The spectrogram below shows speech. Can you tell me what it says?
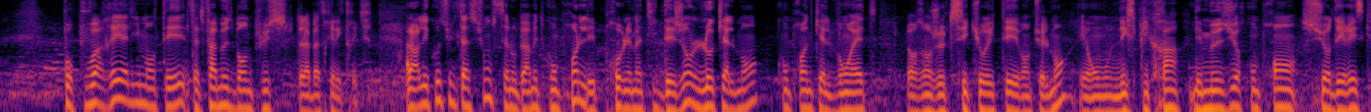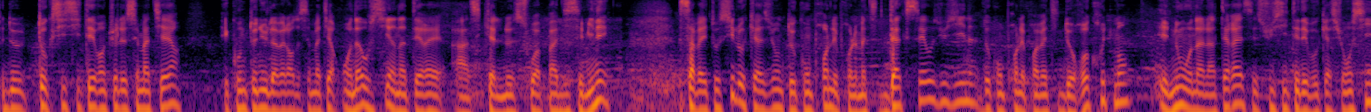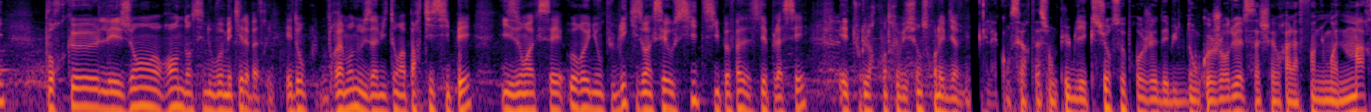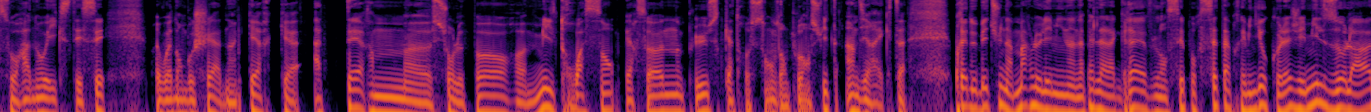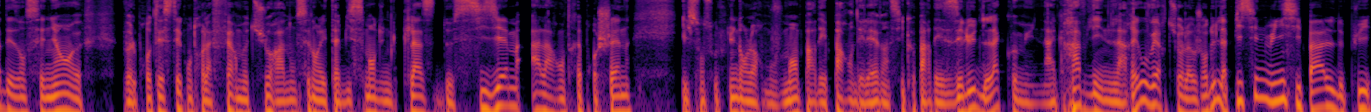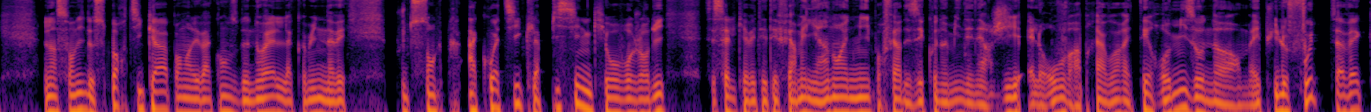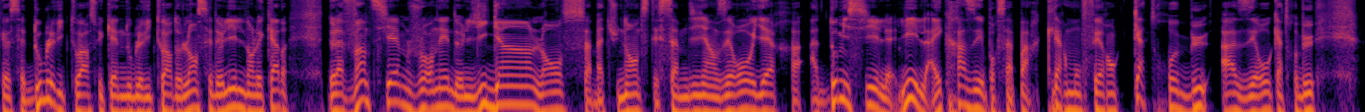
pour pouvoir réalimenter cette fameuse bande plus de la batterie électrique. Alors les consultations, ça nous permet de comprendre les problématiques des gens localement, comprendre quels vont être leurs enjeux de sécurité éventuellement, et on expliquera les mesures qu'on prend sur des risques de toxicité éventuelle de ces matières, et compte tenu de la valeur de ces matières, on a aussi un intérêt à ce qu'elles ne soient pas disséminées. Ça va être aussi l'occasion de comprendre les problématiques d'accès aux usines, de comprendre les problématiques de recrutement. Et nous, on a l'intérêt, c'est susciter des vocations aussi pour que les gens rentrent dans ces nouveaux métiers de la batterie. Et donc, vraiment, nous les invitons à participer. Ils ont accès aux réunions publiques, ils ont accès au site s'ils peuvent pas se déplacer et toutes leurs contributions seront les bienvenues. Et la concertation publique sur ce projet débute donc aujourd'hui. Elle s'achèvera à la fin du mois de mars. Orano XTC prévoit d'embaucher à Dunkerque à terme euh, sur le port 1300 personnes plus 400 emplois ensuite indirects. Près de Béthune à Marle-les-Mines, un appel à la grève lancé pour cet après-midi au collège Émile Zola. Des enseignants euh, veulent protester contre la fermeture annoncée dans l'établissement d'une classe de 6e à la rentrée prochaine. Ils sont soutenus dans leur mouvement par des parents d'élèves ainsi que par des élus de la commune. À Gravelines, la réouverture là aujourd'hui de la piscine municipale depuis l'incendie de Sportica pendant les vacances de Noël. La commune n'avait plus de centre aquatique. La piscine qui rouvre aujourd'hui, c'est celle qui avait été fermée il y a un an et demi pour faire des économies d'énergie. Elle rouvre après avoir été remise aux normes. Et puis le foot avec cette double victoire ce week-end, double victoire de Lens et de Lille dans le cadre de la 20e journée de Ligue 1. Lens a battu Nantes, c'était samedi 1-0. Hier à domicile, Lille a écrasé pour sa part Clermont-Ferrand 4 buts à 0. 4 buts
